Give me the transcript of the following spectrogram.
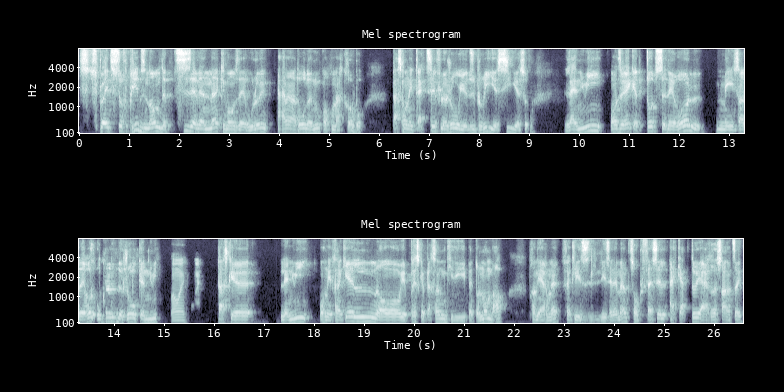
Tu peux être surpris du nombre de petits événements qui vont se dérouler alentour de nous qu'on ne remarquera pas. parce qu'on est actif le jour, il y a du bruit, il y a ci, il y a ça. La nuit, on dirait que tout se déroule, mais il s'en déroule autant de jours que de nuit. Ouais. Parce que la nuit, on est tranquille, il n'y a presque personne qui. Ben, tout le monde dort, premièrement. Fait que les, les éléments sont plus faciles à capter, à ressentir.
